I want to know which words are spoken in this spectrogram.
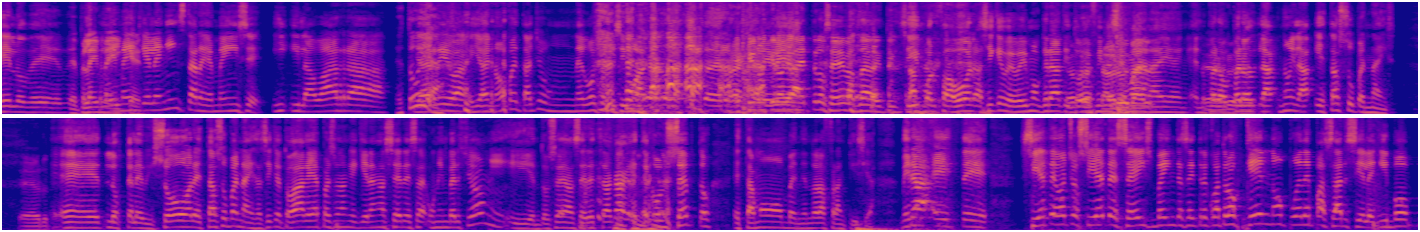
eh, lo de, de, De Playmaker. en Instagram, y él me dice, y, y la barra ¿Es de arriba, y yo, "Ay, no, pues, tacho, un negocio que hicimos acá con la gente de Es que no quiero que la gente lo sepa. ¿sabes? Sí, por favor, así que bebimos gratis No, todo el fin de brutal. semana. ahí en- en- pero, pero, la- no, y, la- y está súper nice. Eh, los televisores, está súper nice. Así que todas aquellas personas que quieran hacer esa, una inversión y, y entonces hacer este acá, este concepto, estamos vendiendo la franquicia. Mira, este 787-620-634, ¿qué no puede pasar si el equipo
